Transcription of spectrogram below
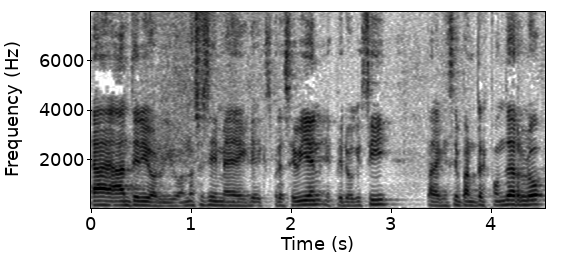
ah, anterior, digo. No sé si me expresé bien, espero que sí, para que sepan responderlo.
